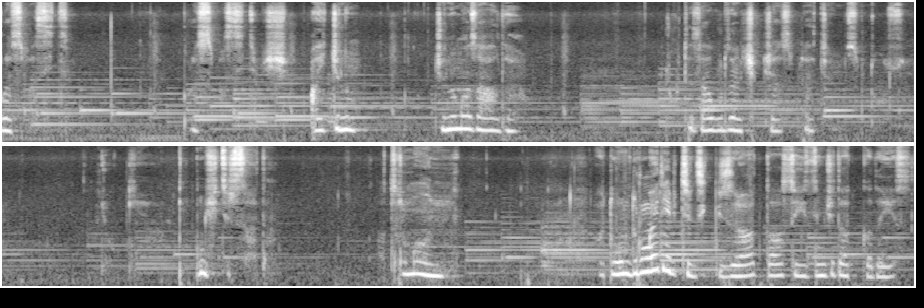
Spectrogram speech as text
Burası basit. Burası basitmiş. Ay canım. Canım azaldı. Çok daha buradan çıkacağız. Biraz canımız mutlu olsun. Yok ya. Bitmiştir zaten. Hatırlamam. Dondurmayı da bitirdik biz rahat. Daha 8. dakikadayız.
